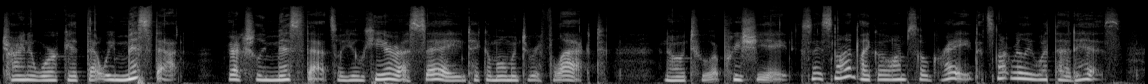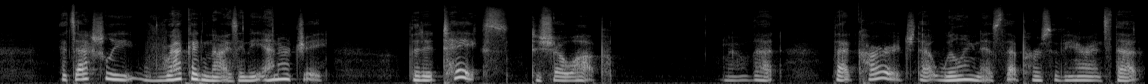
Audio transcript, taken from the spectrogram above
trying to work it, that we miss that. We actually miss that. So you'll hear us say and take a moment to reflect, you know, to appreciate. It's not like, oh, I'm so great. That's not really what that is. It's actually recognizing the energy that it takes to show up. You know, that that courage, that willingness, that perseverance, that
